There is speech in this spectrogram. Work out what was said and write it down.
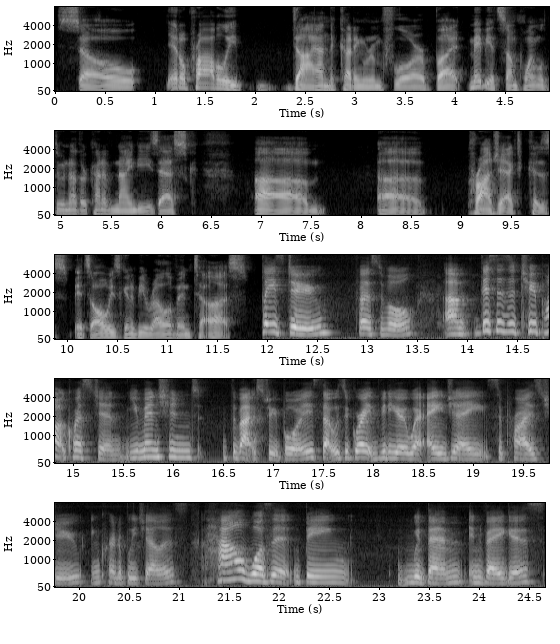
So it'll probably die on the cutting room floor, but maybe at some point we'll do another kind of 90s esque um, uh, project because it's always going to be relevant to us. Please do, first of all. Um, this is a two part question. You mentioned the Backstreet Boys. That was a great video where AJ surprised you, incredibly jealous. How was it being with them in Vegas?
